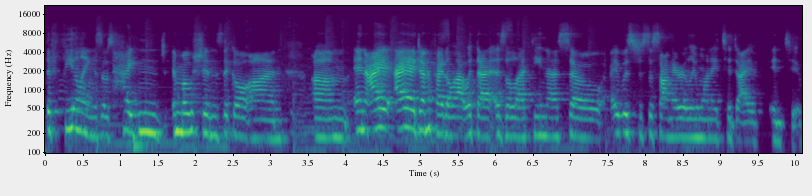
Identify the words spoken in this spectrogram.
the feelings, those heightened emotions that go on. Um, and I, I identified a lot with that as a Latina, so it was just a song I really wanted to dive into.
